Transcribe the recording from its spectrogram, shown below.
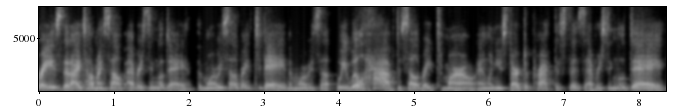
phrase that I tell myself every single day. The more we celebrate today, the more we ce- we will have to celebrate tomorrow. And when you start to practice this every single day,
